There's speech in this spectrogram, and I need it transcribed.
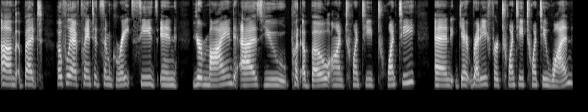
um, but hopefully I've planted some great seeds in your mind as you put a bow on 2020 and get ready for 2021.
